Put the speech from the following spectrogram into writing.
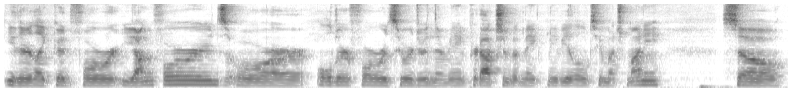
either like good forward young forwards or older forwards who are doing their main production but make maybe a little too much money. So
